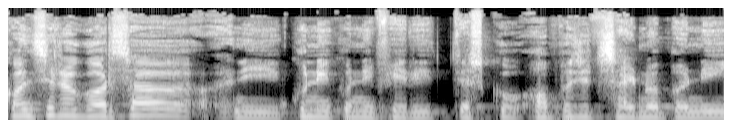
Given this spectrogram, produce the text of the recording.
कन्सिडर गर्छ अनि कुनै कुनै फेरि त्यसको अपोजिट साइडमा पनि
